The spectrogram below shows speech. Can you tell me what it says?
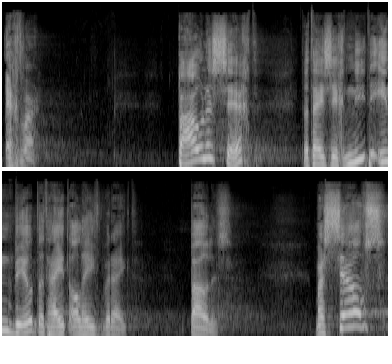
Echt waar. Paulus zegt dat hij zich niet inbeeldt dat hij het al heeft bereikt. Paulus. Maar zelfs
